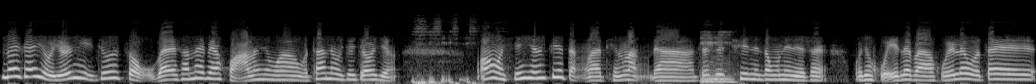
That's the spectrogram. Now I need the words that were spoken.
那该有人你就走呗，上那边划拉去吧，我站那我就交警。完，我寻思别等了，挺冷的，这是去年冬天的事儿，我就回来吧。回来我在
